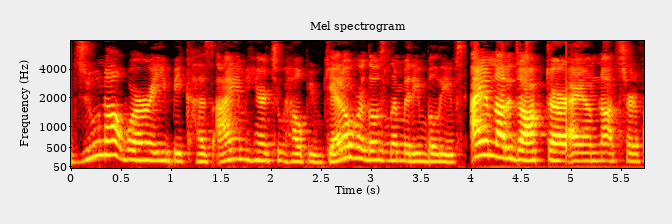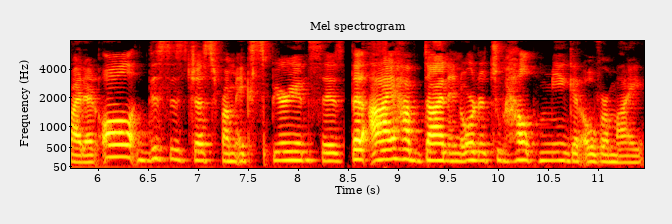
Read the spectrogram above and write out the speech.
do not worry because I am here to help you get over those limiting beliefs. I am not a doctor, I am not certified at all. This is just from experiences that I have done in order to help me get over my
